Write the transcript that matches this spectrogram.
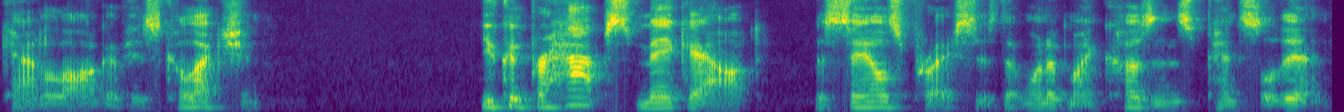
catalog of his collection. You can perhaps make out the sales prices that one of my cousins penciled in.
